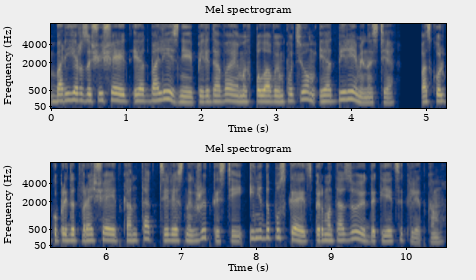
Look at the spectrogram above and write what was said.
Барьер защищает и от болезней, передаваемых половым путем, и от беременности, поскольку предотвращает контакт телесных жидкостей и не допускает сперматозоида к яйцеклеткам.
